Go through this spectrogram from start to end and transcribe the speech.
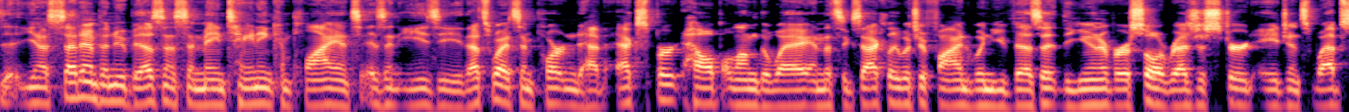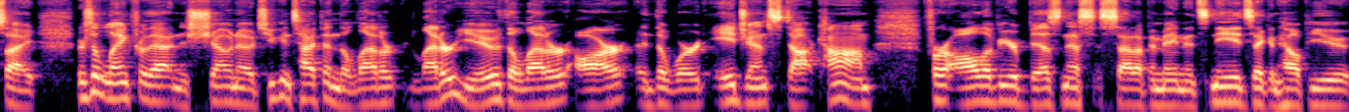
you know, setting up a new business and maintaining compliance isn't easy. That's why it's important to have expert help along the way and that's exactly what you find when you visit the Universal Registered Agents website. There's a link for that in the show notes. You can type in the letter letter U, the letter R, and the word agents.com for all of your business setup and maintenance needs. They can help you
